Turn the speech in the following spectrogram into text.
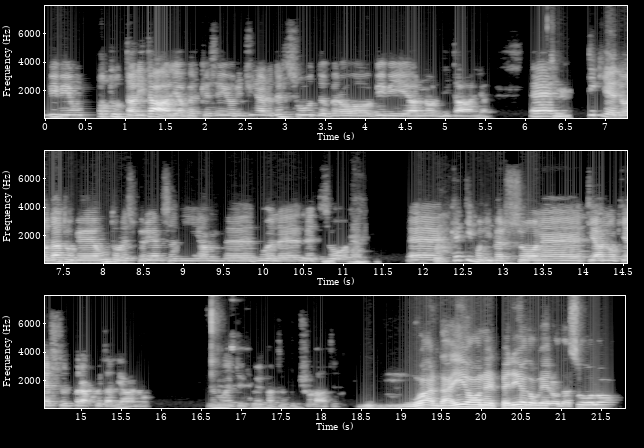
vivi un po' tutta l'Italia perché sei originario del sud, però vivi al nord Italia. Eh, sì. Ti chiedo, dato che hai avuto l'esperienza di ambedue le, le zone, eh, che tipo di persone ti hanno chiesto il bracco italiano nel momento in cui hai fatto cucciolate? Guarda, io nel periodo che ero da solo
